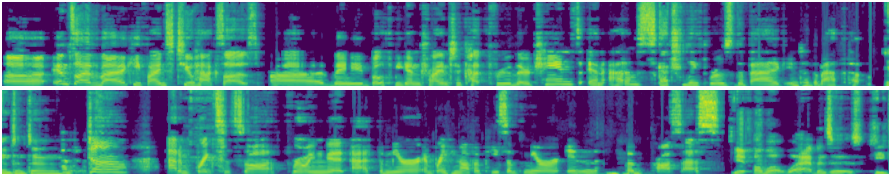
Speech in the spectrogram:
Uh, inside the bag, he finds two hacksaws. Uh, they both begin trying to cut through their chains, and Adam sketchily throws the bag into the bathtub. Dun, dun, dun. Adam breaks his saw, throwing it at the mirror and breaking off a piece of mirror in the process. Yeah. Oh well. What happens is he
